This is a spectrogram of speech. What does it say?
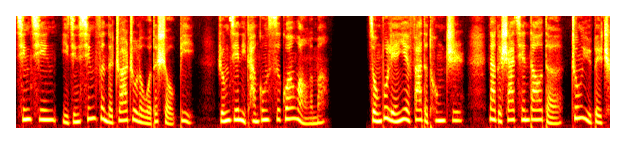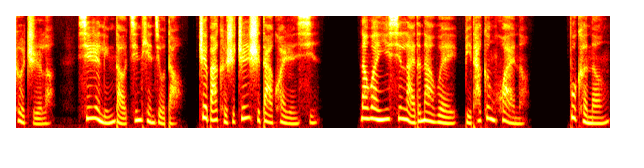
青青已经兴奋地抓住了我的手臂。蓉姐，你看公司官网了吗？总部连夜发的通知，那个杀千刀的终于被撤职了，新任领导今天就到，这把可是真是大快人心。那万一新来的那位比他更坏呢？不可能，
